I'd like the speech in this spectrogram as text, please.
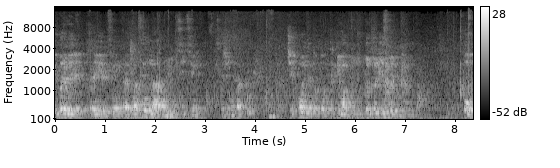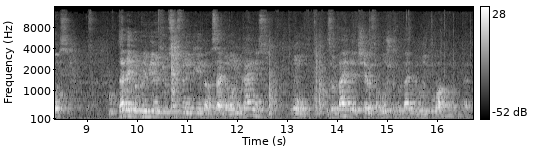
і перевірити свій інтернет-магазин на всі ці, скажімо так, чекпоінти, тобто такий вам туторіз Ось. Далі, як ви перевірите всі сторінки на сайті на унікальність, ну, звертайте, ще раз наголошую, звертайте велику увагу на контент.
